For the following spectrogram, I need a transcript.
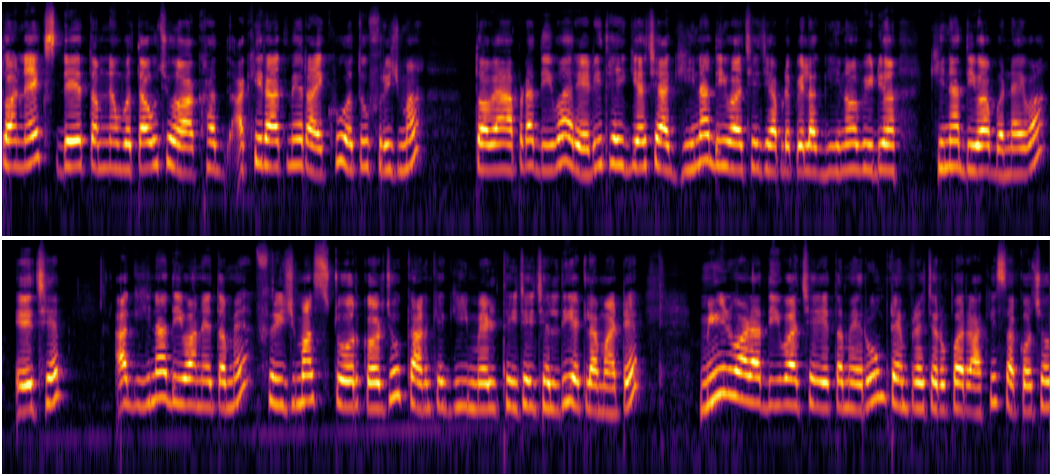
તો આ નેક્સ્ટ ડે તમને હું બતાવું છું, આખા, આખી રાત મેં રાખ્યું હતું ફ્રીજમાં તો હવે આપણા દીવા રેડી થઈ ગયા છે. આ ઘીના દીવા છે જે આપણે પહેલાં ઘીનો વીડિયો ઘીના દીવા બનાવ્યા, એ છે. આ ઘીના દીવાને તમે ફ્રીજમાં સ્ટોર કરજો, કારણ કે ઘી મેલ્ટ થઈ જાય જલ્દી એટલા માટે. મીણવાળા દીવા છે એ તમે રૂમ ટેમ્પરેચર ઉપર રાખી શકો છો,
